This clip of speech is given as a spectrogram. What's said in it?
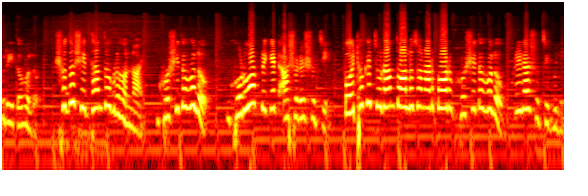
গৃহীত হলো। শুধু সিদ্ধান্ত গ্রহণ নয়, ঘোষিত হলো ঘরোয়া ক্রিকেট আসরের সূচি। বৈঠকে চূড়ান্ত আলোচনার পর ঘোষিত হলো ক্রীড়া সূচিগুলি।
